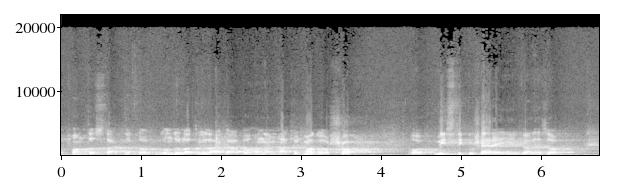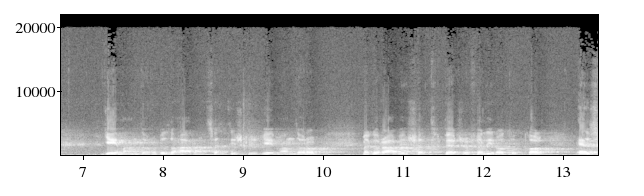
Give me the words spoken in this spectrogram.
a fantasztáknak a gondolatvilágába, hanem hát, hogy maga a sa, a misztikus erejével ez a gyémándarab, ez a három centis kis gyémándarab, meg a rávésett perzsa feliratokkal, ez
